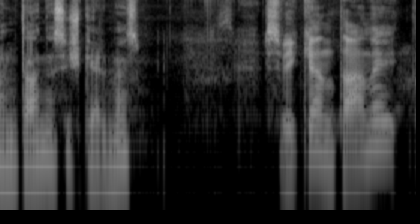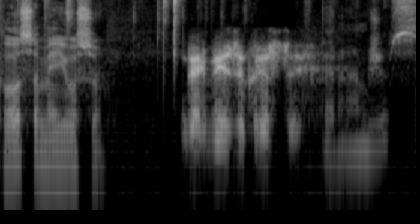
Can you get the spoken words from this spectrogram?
Antanas iš Kelmės. Sveiki, Antanai, klausome jūsų. Garbėsiu Kristui. Per amžius.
